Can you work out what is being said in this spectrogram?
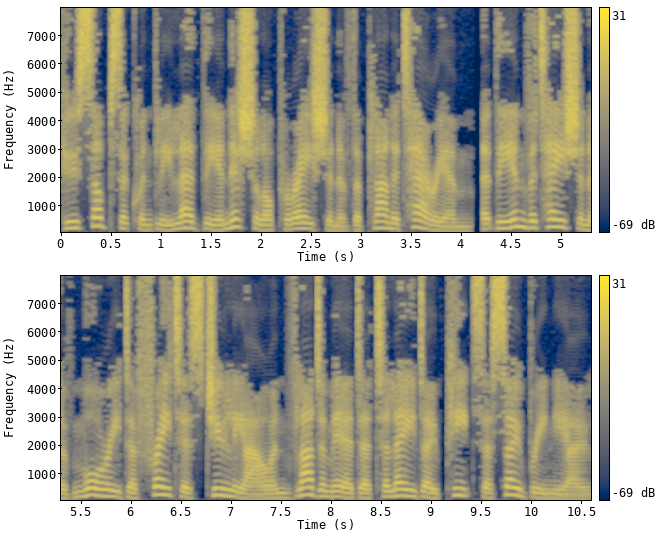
who subsequently led the initial operation of the planetarium at the invitation of Maury de Freitas Julião and Vladimir de Toledo Pizza Sobrinho.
